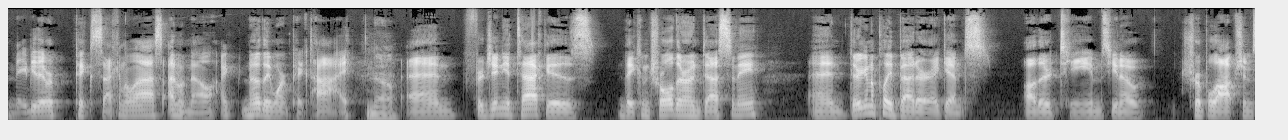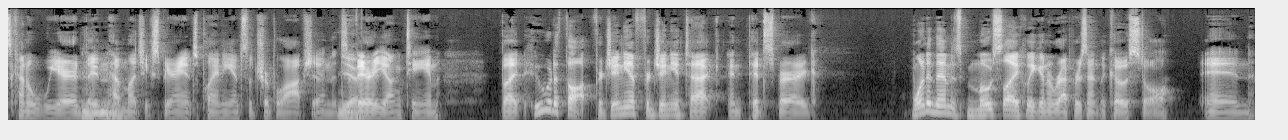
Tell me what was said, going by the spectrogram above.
maybe they were picked second to last. I don't know. I know they weren't picked high. no, And Virginia Tech is they control their own destiny and they're going to play better against other teams, you know, triple option's kind of weird. They didn't have much experience playing against the triple option. It's Yeah. a very young team. But who would have thought Virginia, Virginia Tech and Pittsburgh one of them is most likely going to represent the Coastal in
